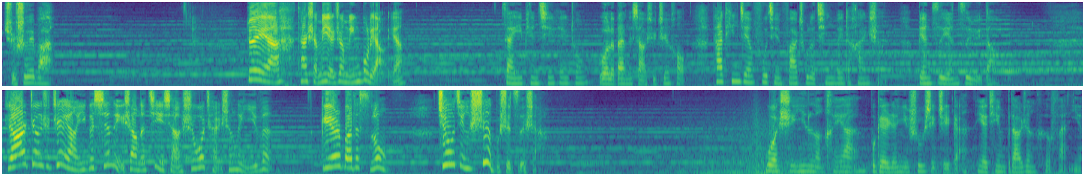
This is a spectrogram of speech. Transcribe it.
去睡吧。对呀，他什么也证明不了呀。在一片漆黑中，过了半个小时之后，他听见父亲发出了轻微的鼾声，便自言自语道：“然而，正是这样一个心理上的迹象，使我产生了疑问：Gilbert Sloan 究竟是不是自杀？”卧室阴冷黑暗，不给人以舒适之感，也听不到任何反应。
